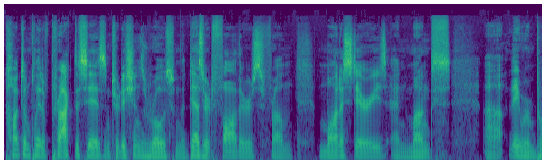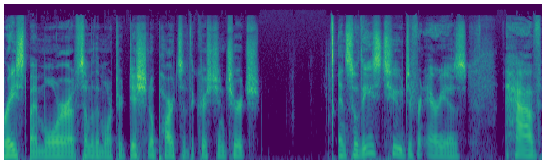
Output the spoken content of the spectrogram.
contemplative practices and traditions rose from the desert fathers, from monasteries and monks. Uh, they were embraced by more of some of the more traditional parts of the Christian church. And so these two different areas have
